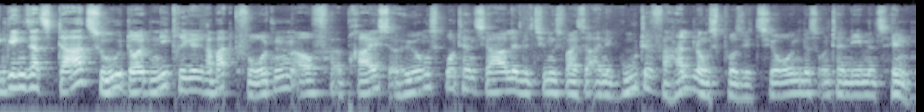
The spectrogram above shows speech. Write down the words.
Im Gegensatz dazu deuten niedrige Rabattquoten auf Preiserhöhungspotenziale bzw. eine gute Verhandlungsposition des Unternehmens hin.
